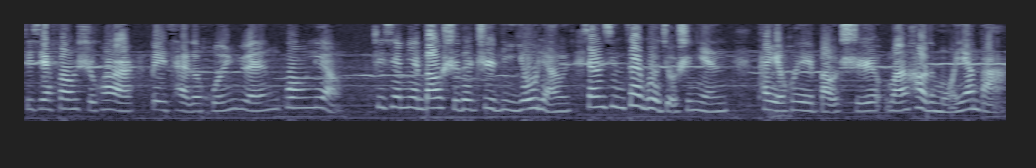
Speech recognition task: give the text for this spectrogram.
这些方石块被踩得浑圆光亮，这些面包石的质地优良，相信再过九十年，它也会保持完好的模样吧。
